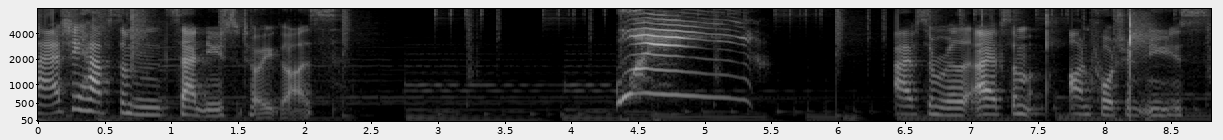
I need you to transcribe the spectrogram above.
I actually have some sad news to tell you guys. Whee! I have some really, I have some unfortunate news.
